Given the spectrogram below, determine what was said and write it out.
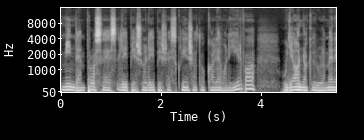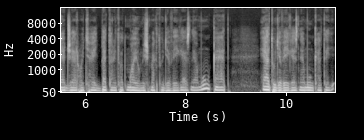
minden processz lépésről lépésre screenshotokkal le van írva, ugye annak örül a menedzser, hogyha egy betanított majom is meg tudja végezni a munkát, el tudja végezni a munkát egy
